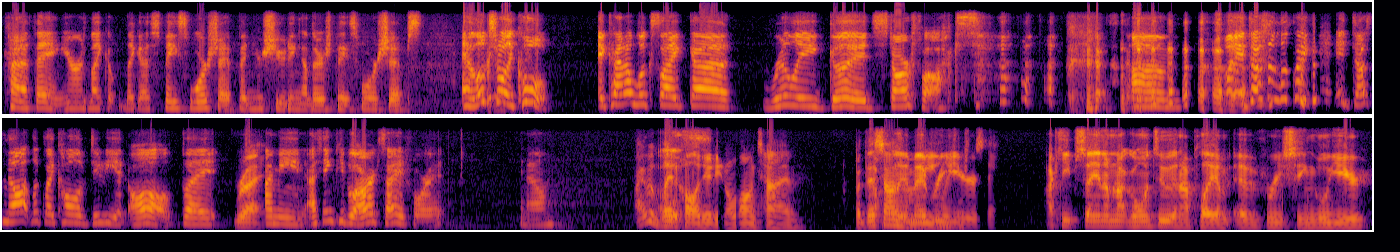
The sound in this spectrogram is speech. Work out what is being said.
kind of thing. You're in like a, like a space warship and you're shooting other space warships. And it looks really cool. It kind of looks like uh really good Star Fox. um, but it doesn't look like it does not look like Call of Duty at all. But Right. I mean, I think people are excited for it. You know, I haven't played a Call of Duty in a long time, but this I sounds play 'em every year. I keep saying I'm not going to, and I play them every single year.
